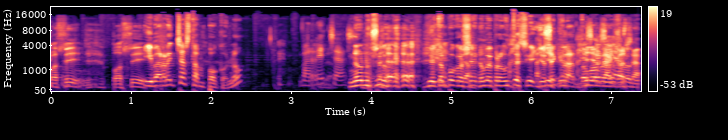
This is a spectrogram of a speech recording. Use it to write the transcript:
Pues sí, pues sí. Y barrechas tampoco, ¿no? Barrechas. No, no sé lo que. Yo tampoco sé, no me preguntes si. Yo sé que la Hay tomo, una no sé lo cosa,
